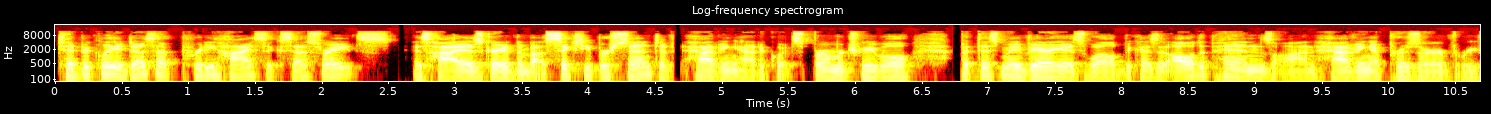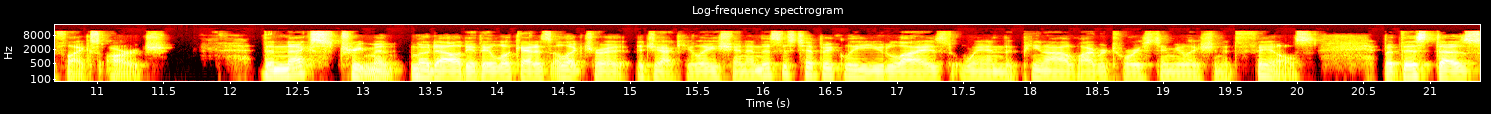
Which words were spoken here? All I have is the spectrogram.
Typically, it does have pretty high success rates, as high as greater than about 60% of having adequate sperm retrieval, but this may vary as well because it all depends on having a preserved reflex arch. The next treatment modality they look at is electroejaculation, and this is typically utilized when the penile vibratory stimulation it fails. But this does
